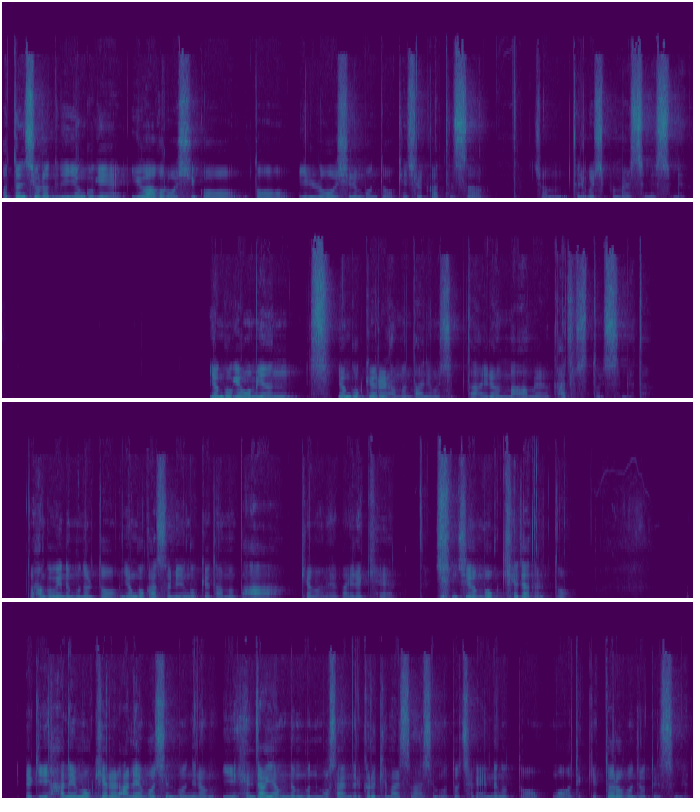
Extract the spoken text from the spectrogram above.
어떤 식으로든지 영국에 유학을 오시고 또 일로 오시는 분도 계실 것 같아서 좀 드리고 싶은 말씀이 있습니다. 영국에 오면 영국 교회를 한번 다니고 싶다 이런 마음을 가질 수도 있습니다. 또 한국에 있는 분들 또 영국 갔으면 영국 교회도 한번 봐 경험해봐 이렇게 심지어 목회자들도 여기 한인 목회를 안 해보신 분이나 이 현장에 없는 분 목사님들이 그렇게 말씀하신 분도 제가 있는 것도 뭐 어떻게 들어본 적도 있습니다.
